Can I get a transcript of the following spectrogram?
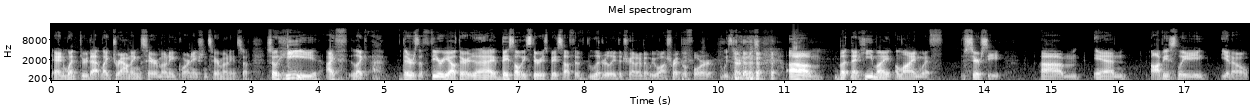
and went through that like drowning ceremony, coronation ceremony, and stuff. So he, I f- like. There's a theory out there. and I base all these theories based off of literally the trailer that we watched right before we started this. um, but that he might align with Cersei, um, and obviously, you know,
